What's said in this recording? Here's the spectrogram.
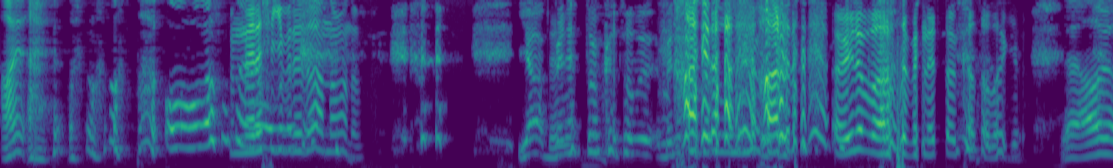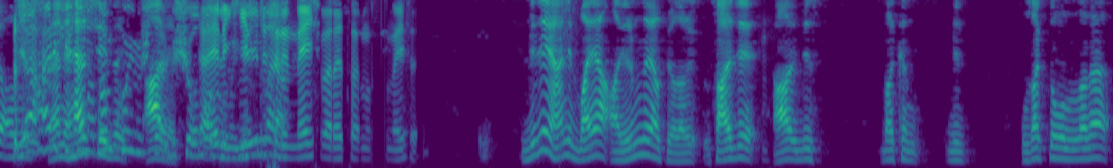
Aynen. Oğlum o nasıl? Neresi gibi dedi anlamadım. Ya Benetton katalı. Benetton Hayır musun? harbiden öyle bu arada Benetton kataloğu gibi. Ya abi, abi Ya her yani şeyden her adam şeyde koymuşlar abi, bir şey olmaz Ya elin. Hintlisinin ne iş var Eternals'ta neyse. Bir de yani bayağı ayrım da yapıyorlar. Sadece abi biz bakın biz uzak doğululara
